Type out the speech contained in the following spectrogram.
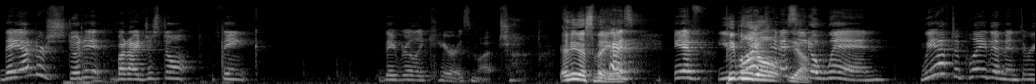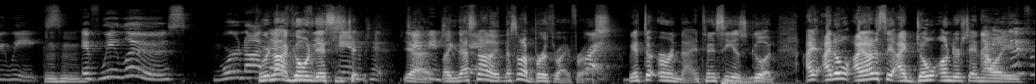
they understood it, but I just don't think they really care as much. I think that's the thing. Because if you People want Tennessee yeah. to win, we have to play them in three weeks. Mhm. If we lose, we're not. We're in not going to SEC championship- Yeah, championship like that's game. not a that's not a birthright for us. Right. We have to earn that, and Tennessee is good. I, I don't. I honestly I don't understand how I mean, good for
